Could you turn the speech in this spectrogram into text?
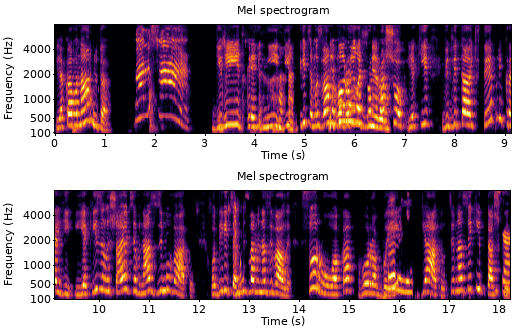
Яка вона, Анюта? Діт... Дітки. Ні, діт... дивіться, ми з вами Не по говорили про пташок, які відлітають в теплі краї і які залишаються в нас зимувати. От дивіться, ми з вами називали сорока, горобець, дятел. Це в нас які пташки?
